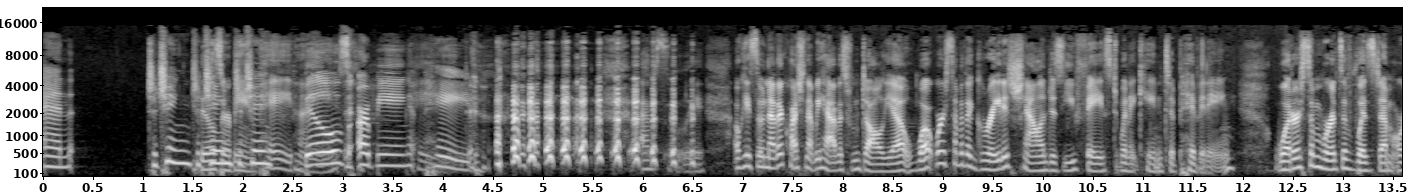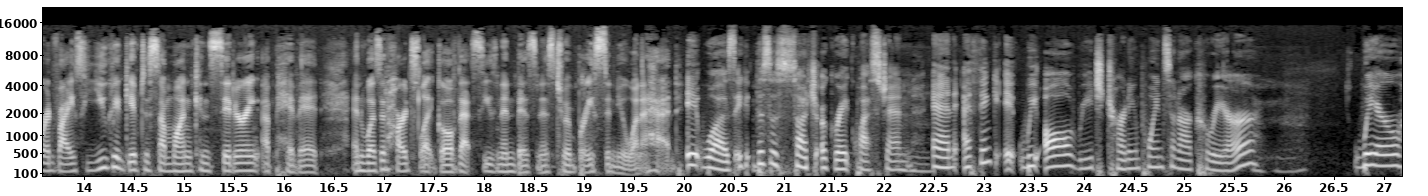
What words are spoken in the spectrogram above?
and cha-ching, cha-ching, Bills are being cha-ching. paid, honey. Bills are being paid. Absolutely. Okay, so another question that we have is from Dahlia. What were some of the greatest challenges you faced when it came to pivoting? What are some words of wisdom or advice you could give to someone considering a pivot? And was it hard to let go of that season in business to embrace the new one ahead? It was. It, this is such a great question. Mm-hmm. And I think it, we all reach turning points in our career. Mm-hmm where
